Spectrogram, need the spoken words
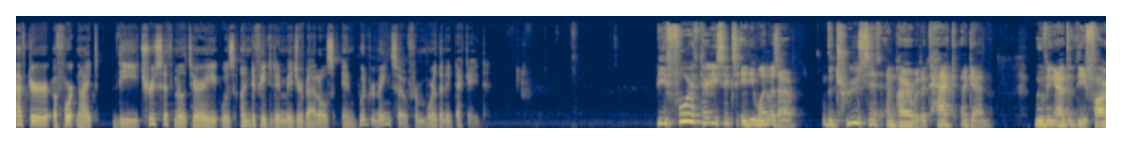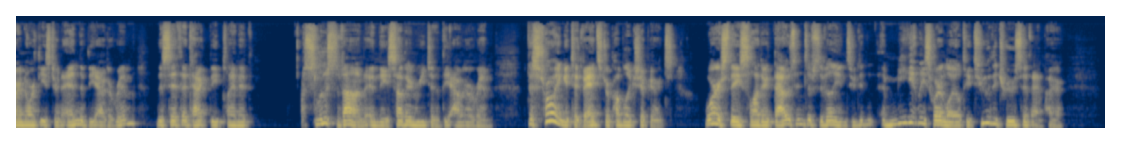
After a fortnight, the True Sith military was undefeated in major battles and would remain so for more than a decade. Before 3681 was out, the True Sith Empire would attack again. Moving out of the far northeastern end of the Outer Rim, the Sith attacked the planet Sluis Van in the southern region of the Outer Rim, destroying its advanced Republic shipyards. Worse, they slaughtered thousands of civilians who didn't immediately swear loyalty to the true Sith Empire.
